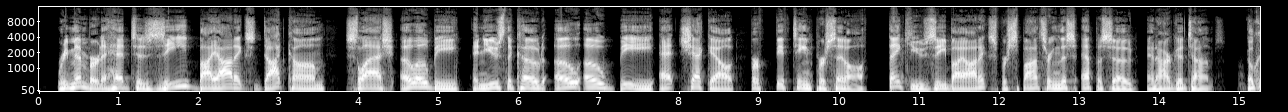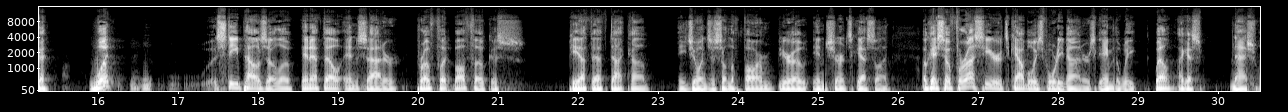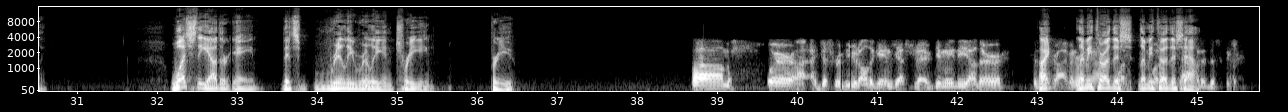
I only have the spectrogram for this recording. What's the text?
Remember to head to zbiotics.com slash OOB and use the code OOB at checkout for 15% off. Thank you, ZBiotics, for sponsoring this episode and our good times. Okay. What Steve Palazzolo, NFL insider, Pro Football Focus, PFF.com. He joins us on the Farm Bureau Insurance Guest Line. Okay, so for us here, it's Cowboys 49ers game of the week. Well, I guess nationally. What's the other game that's really, really intriguing for you? Um, where uh, I just reviewed all the games yesterday. Give me the other. All right, let right me now. throw this. What, let me throw this out.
